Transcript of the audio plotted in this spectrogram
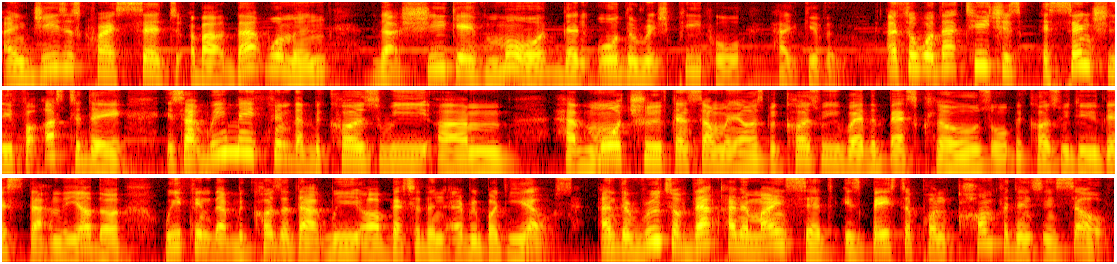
And Jesus Christ said about that woman that she gave more than all the rich people had given. And so, what that teaches essentially for us today is that we may think that because we um, have more truth than someone else because we wear the best clothes or because we do this, that, and the other, we think that because of that we are better than everybody else. And the root of that kind of mindset is based upon confidence in self.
